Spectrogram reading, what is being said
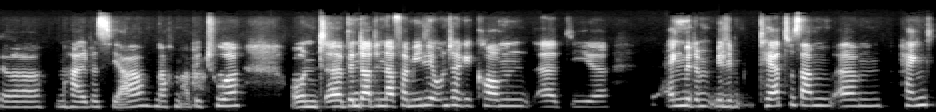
für ein halbes Jahr nach dem Abitur und äh, bin dort in der Familie untergekommen, äh, die eng mit dem Militär zusammenhängt. Ähm,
